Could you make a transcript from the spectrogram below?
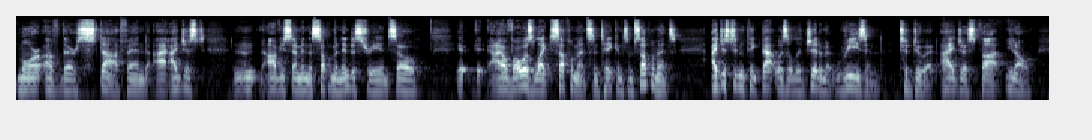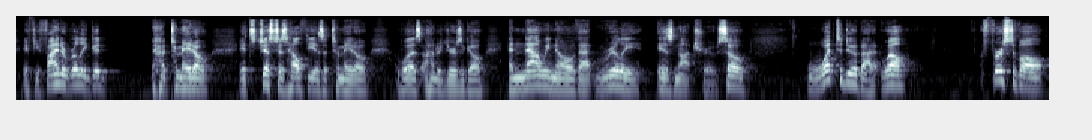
more of their stuff. And I, I just obviously I'm in the supplement industry, and so it, it, I've always liked supplements and taken some supplements. I just didn't think that was a legitimate reason to do it. I just thought, you know, if you find a really good tomato, it's just as healthy as a tomato was 100 years ago. And now we know that really is not true. So, what to do about it? Well, first of all,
